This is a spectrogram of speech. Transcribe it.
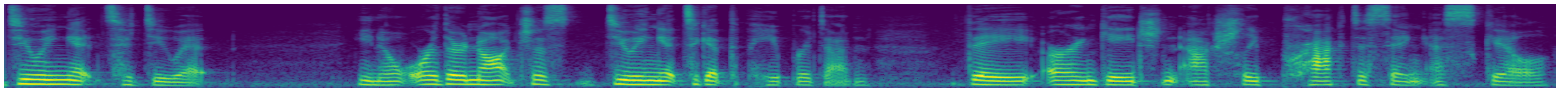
doing it to do it, you know, or they're not just doing it to get the paper done. They are engaged in actually practicing a skill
